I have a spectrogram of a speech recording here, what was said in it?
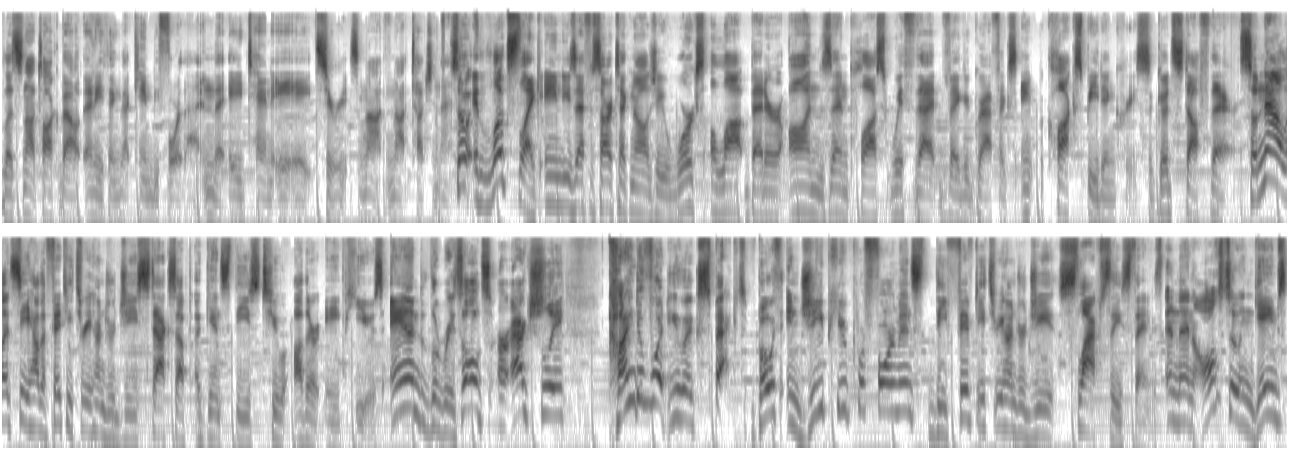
Let's not talk about anything that came before that in the A10, A8 series. I'm not, not touching that. So it looks like AMD's FSR technology works a lot better on Zen Plus with that Vega graphics clock speed increase. So good stuff there. So now let's see how the 5300G stacks up against these two other APUs. And the results are actually kind of what you expect. Both in GPU performance, the 5300G slaps these things. And then also in games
